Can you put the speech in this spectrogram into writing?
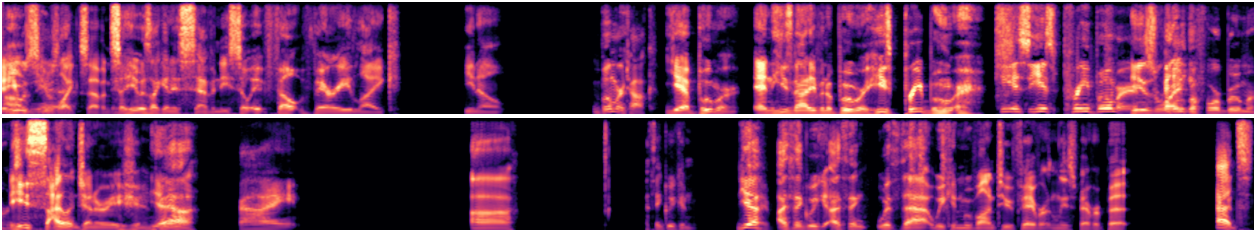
Yeah, he Um, was he was like seventy. So he was like in his seventies. So it felt very like, you know, Boomer talk. yeah, boomer. And he's not even a boomer. He's pre boomer. He is he is pre boomer. He's right before boomer. He's silent generation. yeah. right. Uh I think we can. yeah, Favorite. I think we I think with that we can move on to favorite and least favorite bit. Ads.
